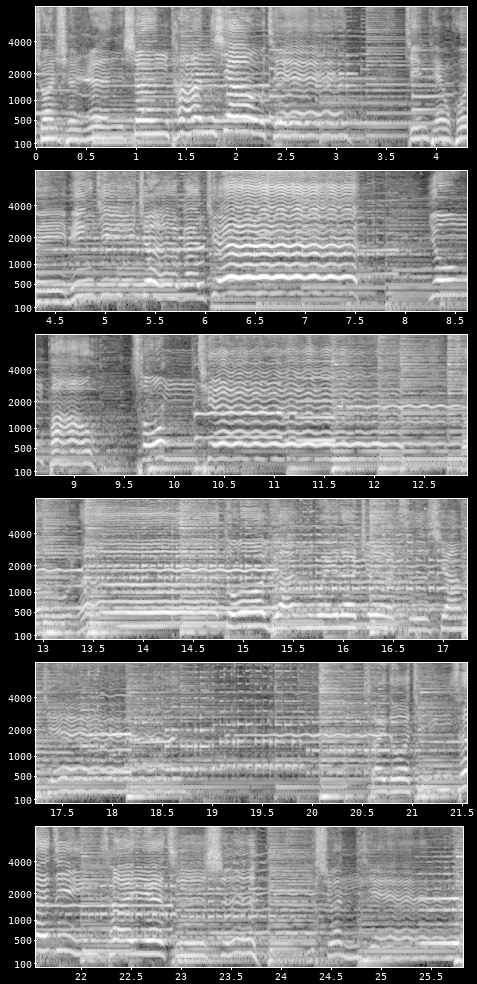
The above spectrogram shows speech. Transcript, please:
转身人生谈笑间，今天会铭记这感觉，拥抱从前。相见。再多精彩，精彩也只是一瞬间。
